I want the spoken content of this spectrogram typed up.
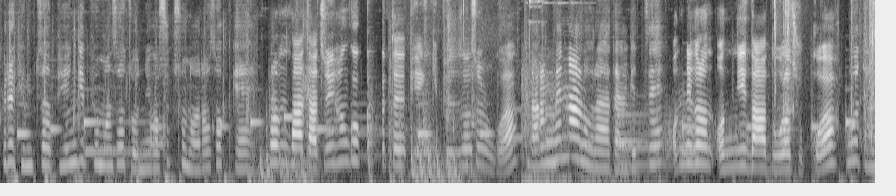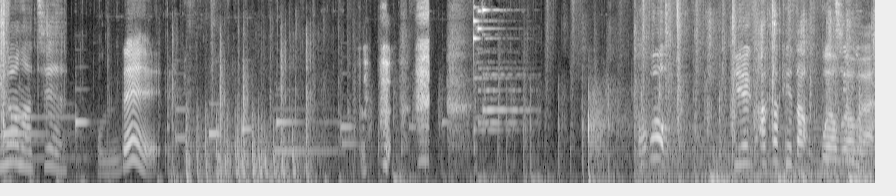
그래 김치야 비행기표만 사줘 언니가 숙소는 알아서 할게 그럼 나 나중에 한국 갈 때 비행기 표 사주는 거야? 나랑 맨날 놀아야 돼 알겠지? 언니 그럼 언니 나 놀아줄 거야? 뭐 당연하지 뭔데? 어고 뒤에 아까 걔다 뭐야 뭐야. 뭐야?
